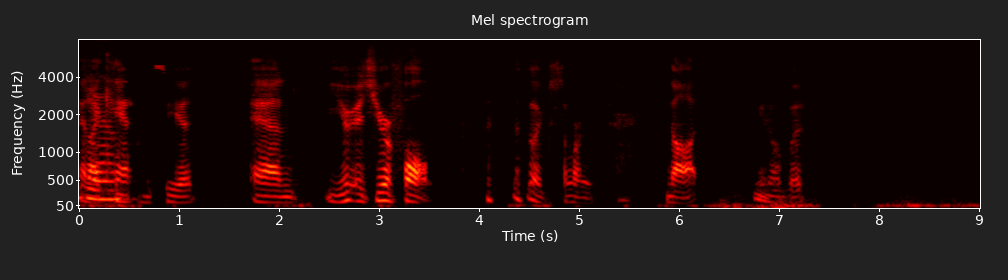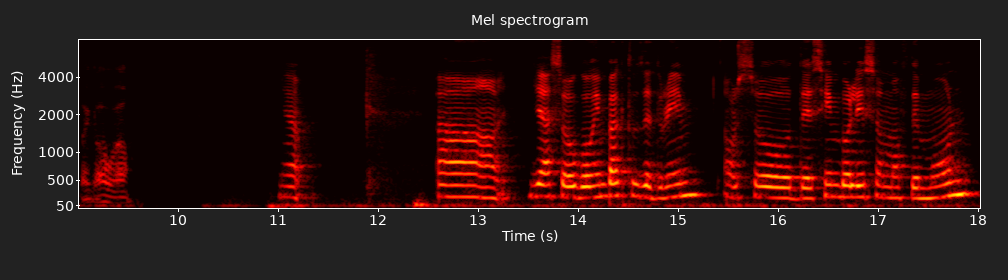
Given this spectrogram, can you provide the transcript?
and I can't see it, and you it's your fault. like sorry, not, you know, but like oh well. Yeah. Uh, yeah, so going back to the dream, also the symbolism of the moon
